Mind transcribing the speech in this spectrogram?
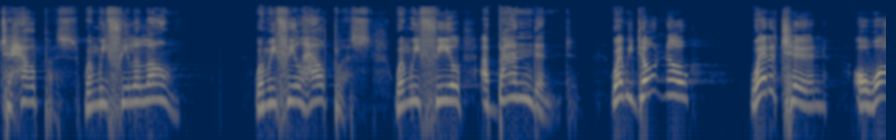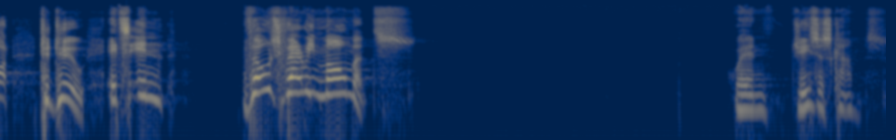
to help us when we feel alone, when we feel helpless, when we feel abandoned, where we don't know where to turn or what to do. It's in those very moments when Jesus comes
